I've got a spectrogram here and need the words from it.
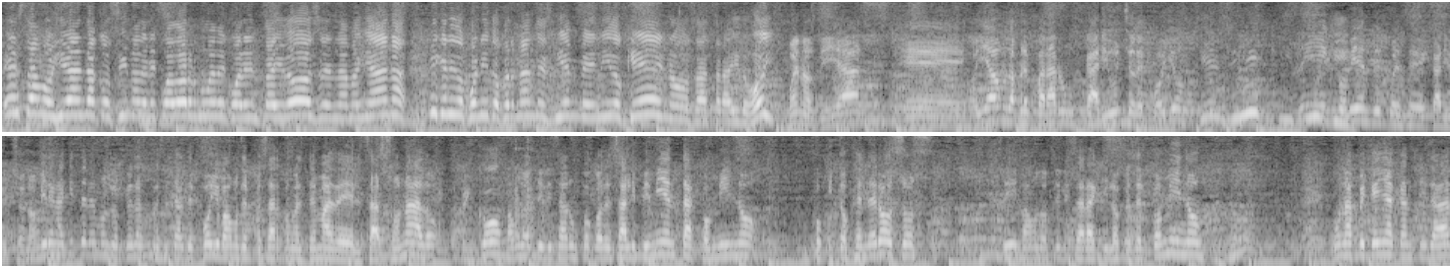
Estamos ya en la cocina del Ecuador 942 en la mañana. Mi querido Juanito Fernández, bienvenido. ¿Qué nos ha traído hoy? Buenos días. Eh, hoy ya vamos a preparar un cariucho de pollo. ¡Qué riqui, Rico, bien rico ese cariucho, ¿no? Miren, aquí tenemos lo que es las presitas de pollo. Vamos a empezar con el tema del sazonado. Rico. Vamos a utilizar un poco de sal y pimienta, comino, un poquito generosos. Sí, vamos a utilizar aquí lo que es el comino. Una pequeña cantidad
